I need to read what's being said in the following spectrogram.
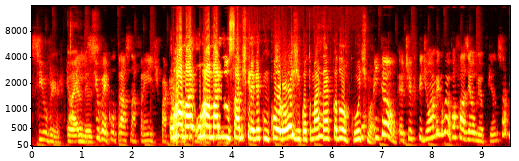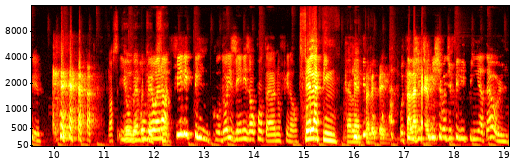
silver. Eu aí era o deus. Silver com traço na frente. pra O cá. Ramalho, o Ramalho não sabe escrever com cor hoje, quanto mais na época do Orkut, mano. Então, eu tive que pedir um amigo meu pra fazer o meu, porque eu não sabia. Nossa, E eu o meu, lembro o que meu eu era Filipim, com dois N's ao contrário no final. Felepim. é- Telepene. Tem Tá gente que me chama de Filipim até hoje.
